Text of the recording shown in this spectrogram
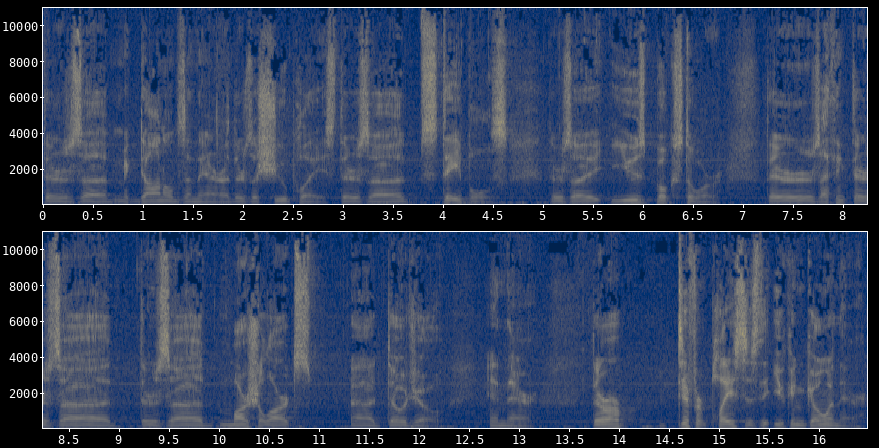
There's a McDonald's in there. There's a shoe place. There's a Staples. There's a used bookstore. There's I think there's a, there's a martial arts uh, dojo in there. There are different places that you can go in there,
